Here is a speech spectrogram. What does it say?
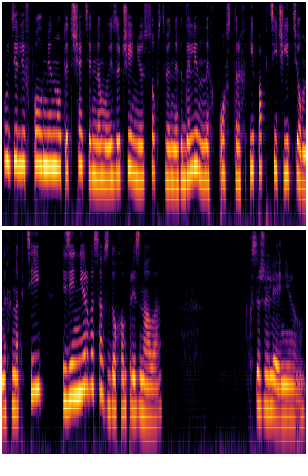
Уделив полминуты тщательному изучению собственных длинных, острых и по птичьи темных ногтей, Зенерва со вздохом признала. «К сожалению,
